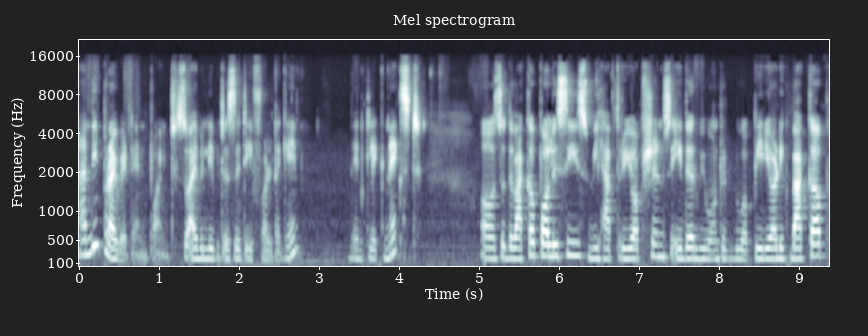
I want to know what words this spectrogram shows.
And the private endpoint. So i will leave it as the default again. Then click next uh, so the backup policies, we have three options. Either we want to do a periodic backup,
